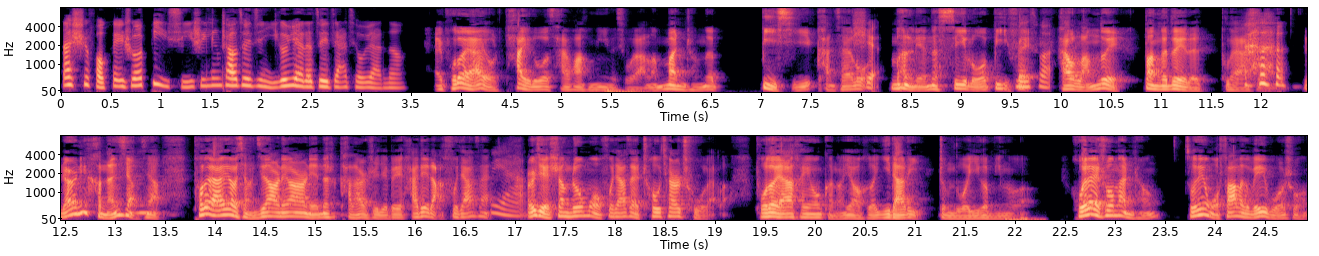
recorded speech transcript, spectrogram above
那是否可以说碧玺是英超最近一个月的最佳球员呢？哎，葡萄牙有太多才华横溢的球员了，曼城的碧玺、坎塞洛，曼联的 C 罗、毕费，没错，还有狼队半个队的葡萄牙。然而你很难想象，葡萄牙要想进二零二二年的卡塔尔世界杯，还得打附加赛。对呀，而且上周末附加赛抽签出来了，葡萄牙很有可能要和意大利争夺一个名额。回来说曼城。昨天我发了个微博说，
